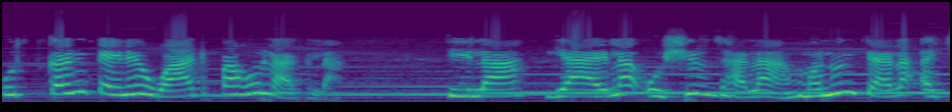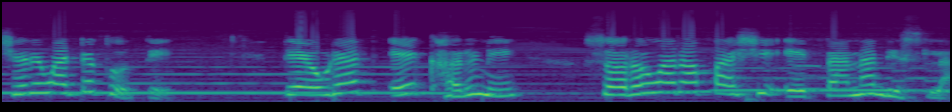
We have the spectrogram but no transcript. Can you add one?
उत्कंठेने वाट पाहू लागला. तिला यायला उशीर झाला म्हणून त्याला आश्चर्य वाटत होते. तेवढ्यात एक हरणी सरोवरापाशी येताना दिसला.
